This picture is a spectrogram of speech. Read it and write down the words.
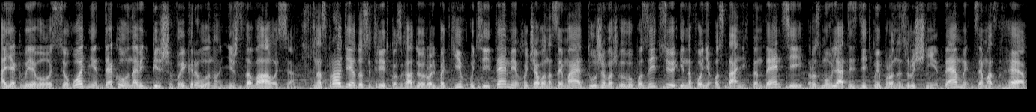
А як виявилось сьогодні, деколи навіть більш викривлено, ніж здавалося. Насправді я досить рідко згадую роль батьків у цій темі, хоча вона займає дуже важливу позицію, і на фоні останніх тенденцій розмовляти з дітьми про незручні теми це must have.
